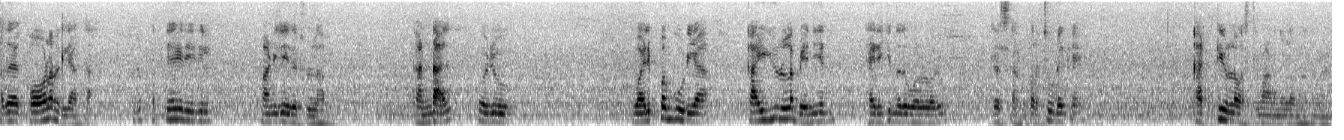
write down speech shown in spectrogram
അത് കോളറില്ലാത്ത ഒരു പ്രത്യേക രീതിയിൽ പണി ചെയ്തിട്ടുള്ള കണ്ടാൽ ഒരു വലിപ്പം കൂടിയ കൈയുള്ള ബനിയൻ ധരിക്കുന്നത് പോലുള്ളൊരു ഡ്രസ്സാണ് കുറച്ചുകൂടെയൊക്കെ കട്ടിയുള്ള വസ്ത്രമാണെന്നുള്ളത് മാത്രമാണ്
